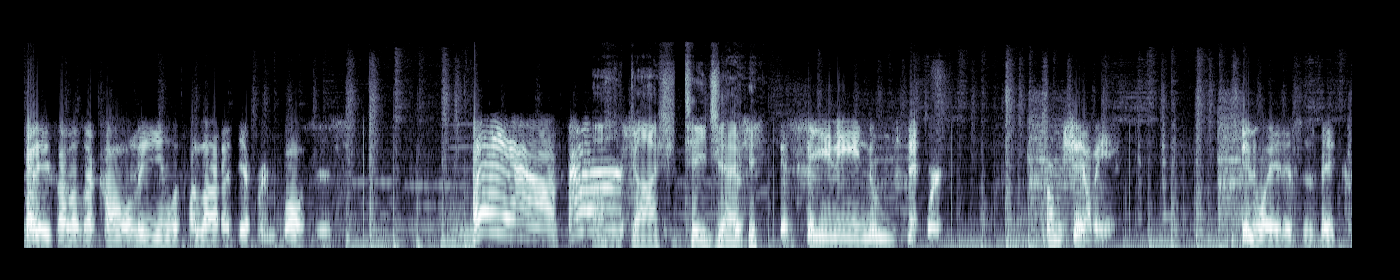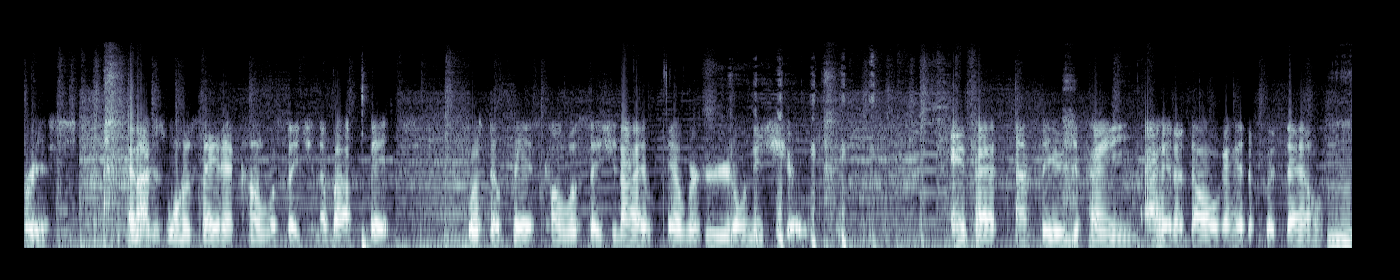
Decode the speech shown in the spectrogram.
Hey, fellas, I call in with a lot of different voices. Hey, uh, Oh, fellas! gosh. TJ. It's CNN News Network from Shelby. Anyway, this is Big Chris. And I just want to say that conversation about pets was the best conversation I have ever heard on this show. and Pat, I feel your pain. I had a dog I had to put down Hmm.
